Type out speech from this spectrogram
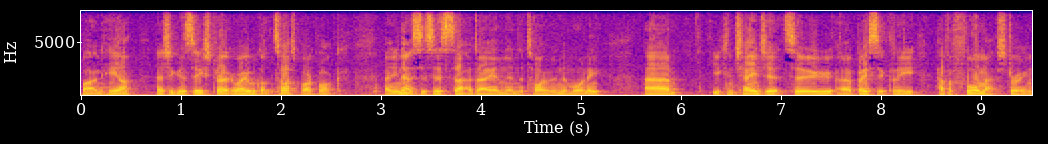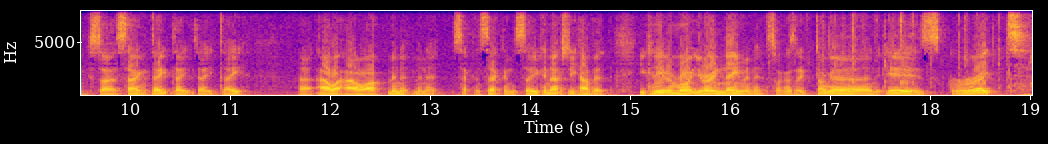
button here. As you can see straight away, we've got the taskbar clock, and you notice it says Saturday and then the time in the morning. Um, you can change it to uh, basically have a format string. So it's saying date, date, date, date, uh, hour, hour, minute, minute, second, second. So you can actually have it. You can even write your own name in it. So I can say Duncan is great,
